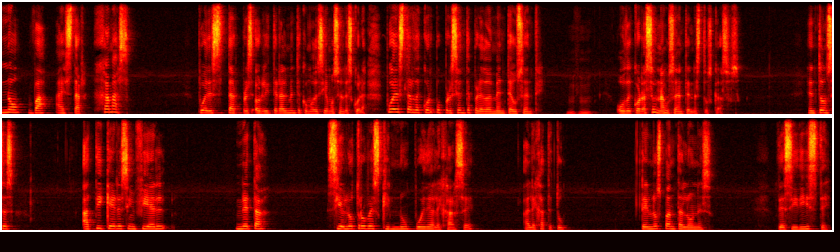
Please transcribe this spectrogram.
no va a estar jamás. Puedes estar, o literalmente como decíamos en la escuela, puede estar de cuerpo presente pero de mente ausente. O de corazón ausente en estos casos. Entonces, a ti que eres infiel, neta, si el otro ves que no puede alejarse, aléjate tú. Ten los pantalones. Decidiste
